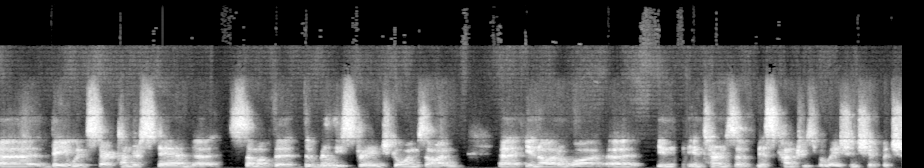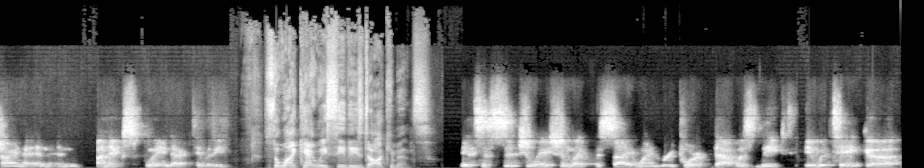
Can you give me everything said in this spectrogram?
uh, they would start to understand uh, some of the, the really strange goings on uh, in Ottawa uh, in, in terms of this country's relationship with China and, and unexplained activity. So, why can't we see these documents? it's a situation like the Sidewinder report that was leaked. It would take uh,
